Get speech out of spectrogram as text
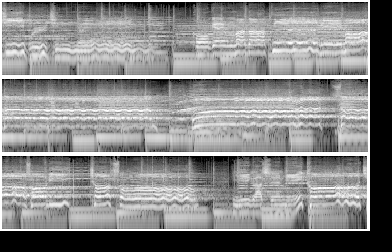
집을 짓는 고개마다 그위마다 울었어 소리쳤어 이 가슴이 터지도록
